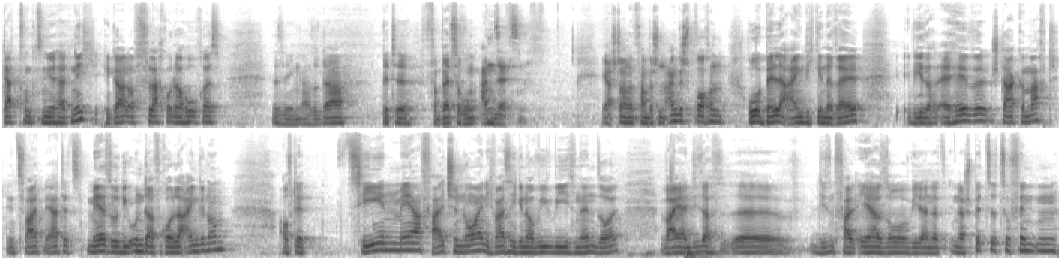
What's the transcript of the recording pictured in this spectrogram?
Das funktioniert halt nicht, egal ob es flach oder hoch ist. Deswegen, also da bitte Verbesserung ansetzen. Ja, Standards haben wir schon angesprochen. Hohe Bälle eigentlich generell. Wie gesagt, El Helve stark gemacht. Den zweiten, er hat jetzt mehr so die Undaf-Rolle eingenommen. Auf der 10 mehr, falsche 9, ich weiß nicht genau, wie, wie ich es nennen soll, war ja in dieser, äh, diesem Fall eher so wieder in der, in der Spitze zu finden.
